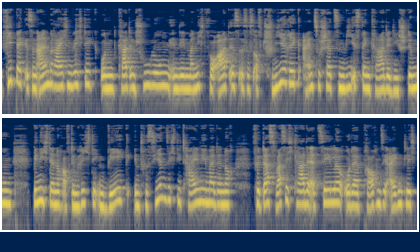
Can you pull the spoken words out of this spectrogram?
Feedback ist in allen Bereichen wichtig und gerade in Schulungen, in denen man nicht vor Ort ist, ist es oft schwierig einzuschätzen, wie ist denn gerade die Stimmung, bin ich denn noch auf dem richtigen Weg, interessieren sich die Teilnehmer denn noch für das, was ich gerade erzähle oder brauchen sie eigentlich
